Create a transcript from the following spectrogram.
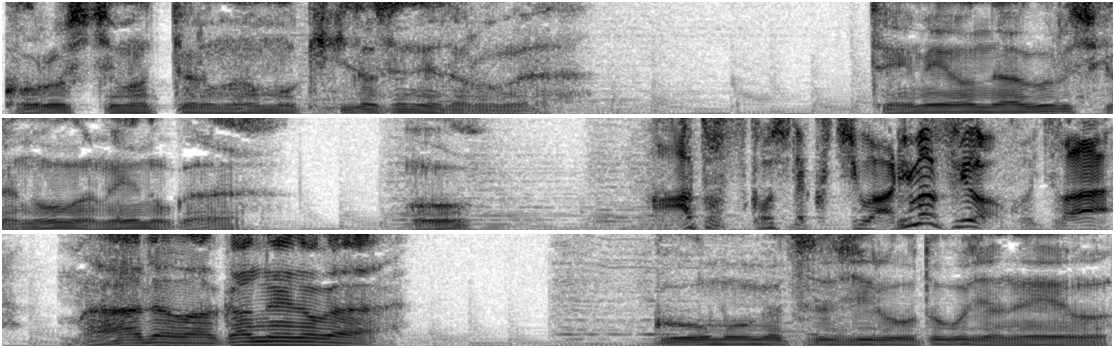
殺しちまったら何も聞き出せねえだろうが。てめえを殴るしか能がねえのか。おあと少しで口割りますよこいつは。まだわかんねえのか。拷問が通じる男じゃねえよ。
